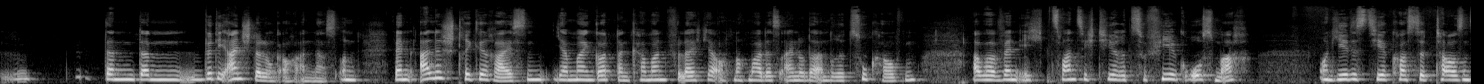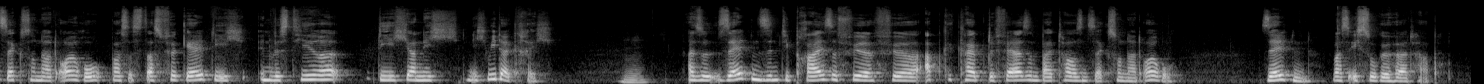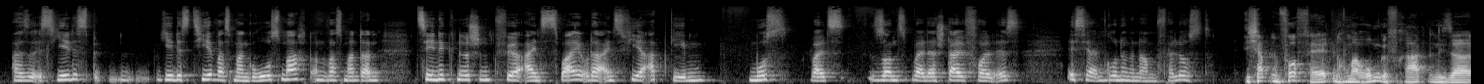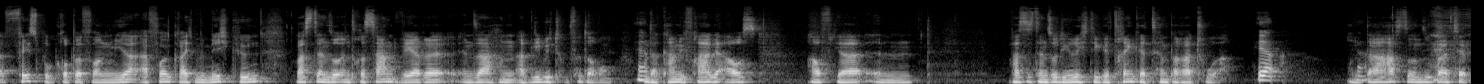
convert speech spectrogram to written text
dann, dann wird die Einstellung auch anders. Und wenn alle Stricke reißen, ja mein Gott, dann kann man vielleicht ja auch noch mal das ein oder andere zukaufen. Aber wenn ich 20 Tiere zu viel groß mache, und jedes Tier kostet 1600 Euro. Was ist das für Geld, die ich investiere, die ich ja nicht, nicht wiederkriege? Hm. Also selten sind die Preise für, für abgekalbte Fersen bei 1600 Euro. Selten, was ich so gehört habe. Also ist jedes, jedes Tier, was man groß macht und was man dann zähneknirschend für 1,2 oder 1,4 abgeben muss, weil's sonst, weil der Stall voll ist, ist ja im Grunde genommen Verlust. Ich habe im Vorfeld nochmal rumgefragt in dieser Facebook-Gruppe von mir, erfolgreich mit Milchkühen, was denn so interessant wäre in Sachen Ad libitum-Fütterung. Ja. Und da kam die Frage aus, auf ja, ähm, was ist denn so die richtige Tränketemperatur? Ja. Und ja. da hast du einen super Tipp.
